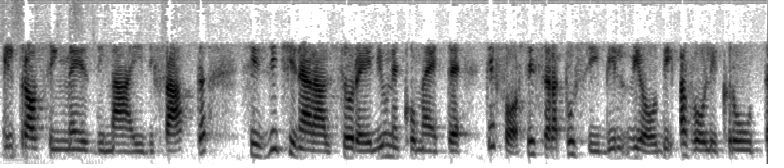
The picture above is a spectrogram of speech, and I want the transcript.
Il prossimo mese di mai, di fatto, si avvicinerà al Sorelli una comete che forse sarà possibile viodi a voli crut.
